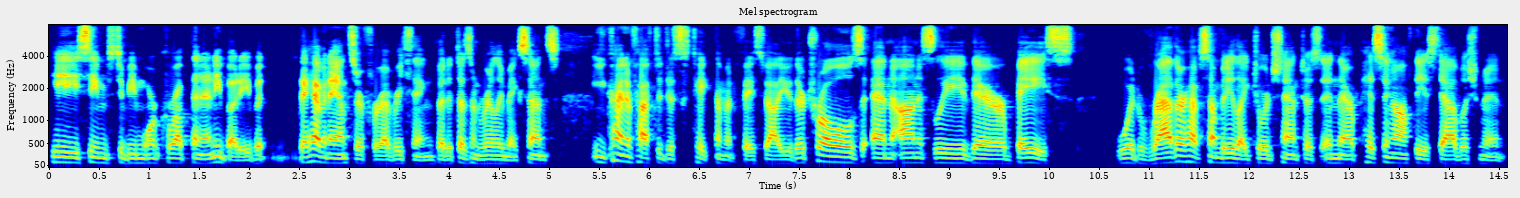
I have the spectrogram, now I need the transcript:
he seems to be more corrupt than anybody but they have an answer for everything but it doesn't really make sense you kind of have to just take them at face value they're trolls and honestly their base would rather have somebody like george santos in there pissing off the establishment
